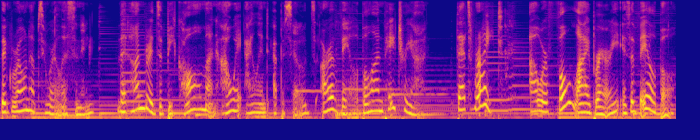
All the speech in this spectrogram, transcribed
the grown ups who are listening that hundreds of Be Calm on Ahway Island episodes are available on Patreon. That's right, our full library is available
